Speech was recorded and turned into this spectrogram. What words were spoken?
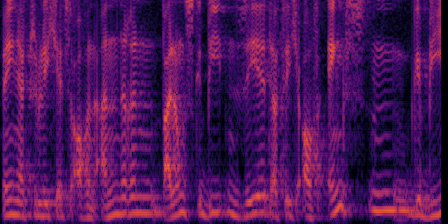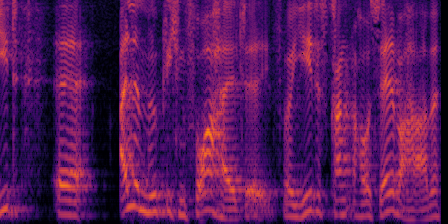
wenn ich natürlich jetzt auch in anderen Ballungsgebieten sehe, dass ich auf engstem Gebiet äh, alle möglichen Vorhalte für jedes Krankenhaus selber habe,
